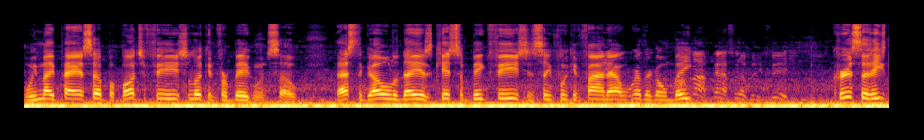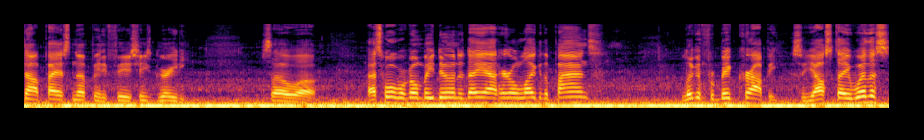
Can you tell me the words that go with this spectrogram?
we may pass up a bunch of fish looking for big ones. So that's the goal today is catch some big fish and see if we can find out where they're gonna be. I'm not passing up any fish. Chris said he's not passing up any fish. He's greedy. So uh, that's what we're going to be doing today out here on Lake of the Pines, looking for big crappie. So y'all stay with us.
